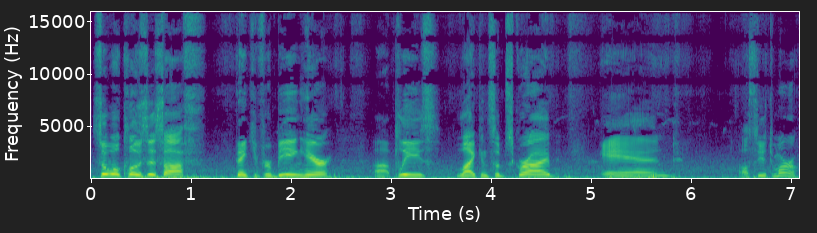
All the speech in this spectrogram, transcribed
So we'll close this off. Thank you for being here. Uh, please like and subscribe and I'll see you tomorrow.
